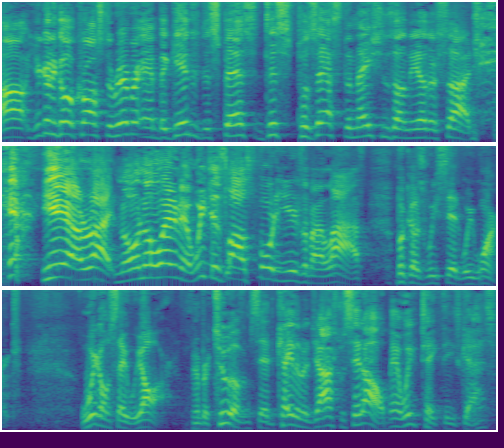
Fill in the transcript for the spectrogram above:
Uh, you're going to go across the river and begin to dispossess, dispossess the nations on the other side. yeah, right. No, no, wait a minute. We just lost 40 years of our life because we said we weren't. We're going to say we are. Remember, two of them said, Caleb and Joshua said, oh, man, we can take these guys.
